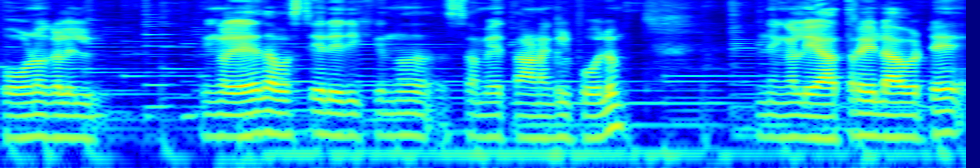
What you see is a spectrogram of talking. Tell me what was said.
ഫോണുകളിൽ നിങ്ങൾ ഏതവസ്ഥയിലിരിക്കുന്ന സമയത്താണെങ്കിൽ പോലും നിങ്ങൾ യാത്രയിലാവട്ടെ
